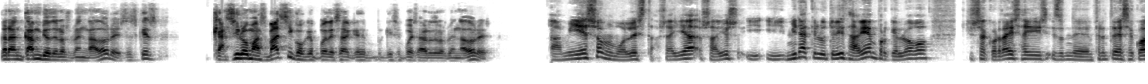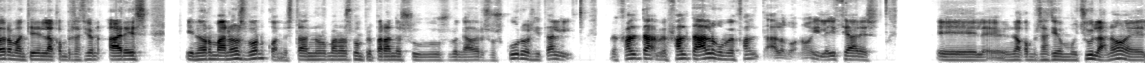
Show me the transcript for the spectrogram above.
gran cambio de los Vengadores. Es que es casi lo más básico que, puede ser, que, que se puede saber de los Vengadores. A mí eso me molesta. O sea, ya, o sea, yo, y, y mira que lo utiliza bien, porque luego, si os acordáis, ahí es donde enfrente de ese cuadro mantienen la conversación Ares y Norman Osborn, cuando está Norman Osborn preparando sus Vengadores Oscuros y tal. Y me falta, me falta algo, me falta algo, ¿no? Y le dice a Ares, eh, una conversación muy chula, ¿no? Eh,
